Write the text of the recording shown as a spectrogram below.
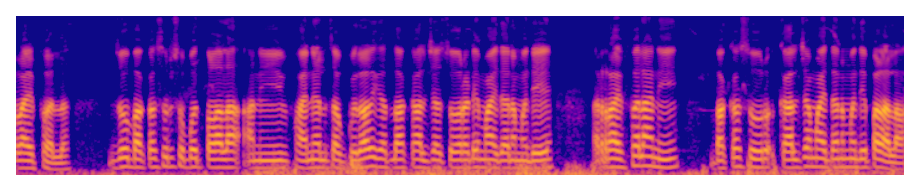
रायफल. जो बकासूर सोबत पळाला आणि फायनलचा गुलाल घेतला कालच्या चौराडे मैदानामध्ये रायफल आणि बकासूर कालच्या मैदानामध्ये पळाला.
